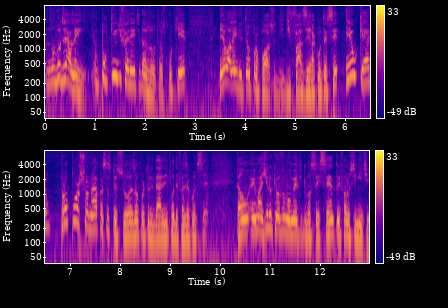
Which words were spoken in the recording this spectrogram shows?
não vou dizer além, é um pouquinho diferente das outras, porque eu, além de ter o propósito de, de fazer acontecer, eu quero proporcionar para essas pessoas a oportunidade de poder fazer acontecer. Então, eu imagino que houve um momento que vocês sentam e falam o seguinte:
